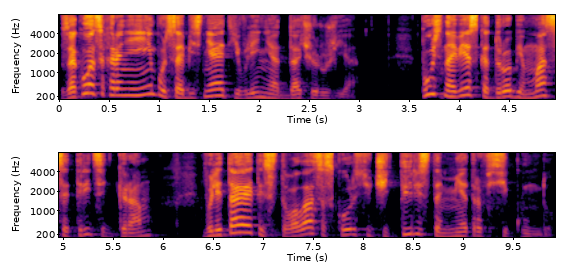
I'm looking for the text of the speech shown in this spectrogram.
Закон сохранения импульса объясняет явление отдачи ружья. Пусть навеска дроби массой 30 грамм вылетает из ствола со скоростью 400 метров в секунду.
